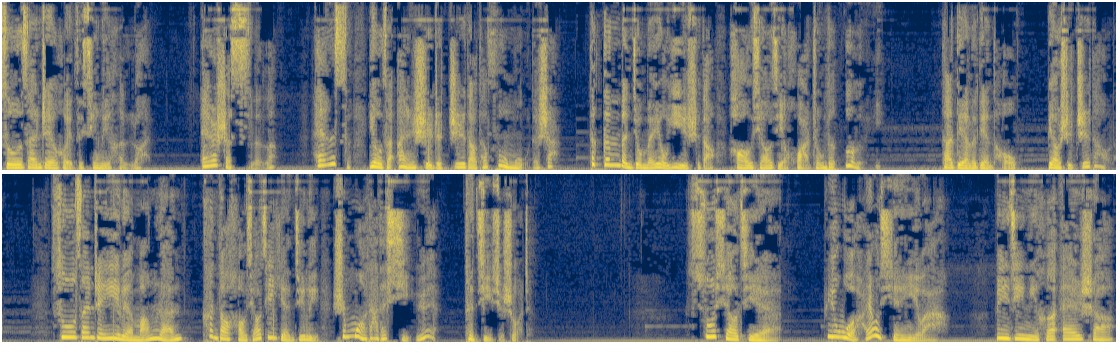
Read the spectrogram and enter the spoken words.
苏三这会子心里很乱，艾莎死了，汉斯又在暗示着知道他父母的事儿，他根本就没有意识到郝小姐话中的恶意。他点了点头，表示知道了。苏三这一脸茫然，看到郝小姐眼睛里是莫大的喜悦，他继续说着：“苏小姐。”比我还有嫌疑吧？毕竟你和艾莎，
